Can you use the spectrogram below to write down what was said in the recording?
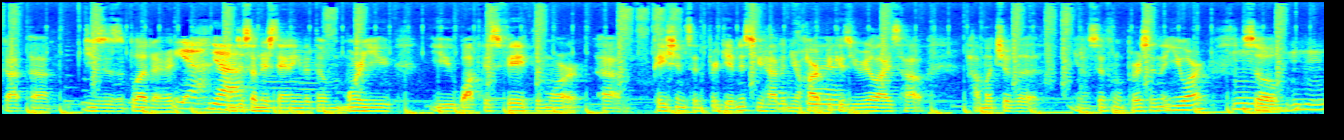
God uh, Jesus' blood, right? Yeah. yeah. And just understanding that the more you you walk this faith, the more um, patience and forgiveness you have in your heart That's because you realize how how much of a you know sinful person that you are. So hmm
